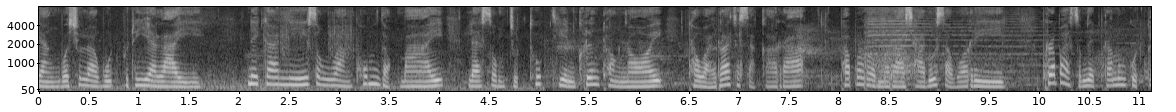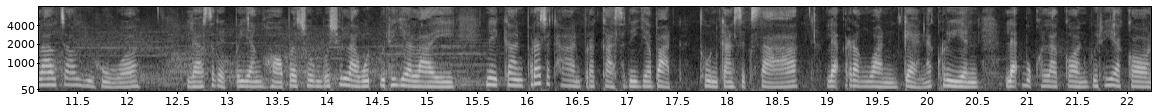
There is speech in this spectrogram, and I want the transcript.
ยังวชิราวุธวิทยาลัย ในการนี้ทรงวางพุ่มดอกไม้ และทรงจุดธูปเทียนเครื่องทองน้อย ถวายราชสักการะ พระบรมราชานุสาวรี พระบาทสมเด็จพระมงกุฎเกล้าเจ้าอยู่หัว แล้วเสด็จไปยังหอประชุมวชิราวุธวิทยาลัย ในการพระราชทานประกาศนียบัตร ทุนการศึกษา และรางวัลแก่นักเรียน และบุคลากรวิทยากร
